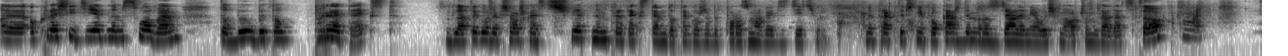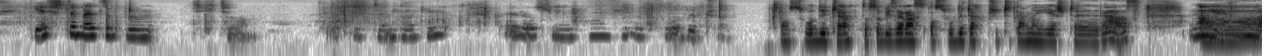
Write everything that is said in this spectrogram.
e, określić jednym słowem, to byłby to pretekst, dlatego że książka jest świetnym pretekstem do tego, żeby porozmawiać z dziećmi. My praktycznie po każdym rozdziale miałyśmy o czym gadać, co? Tak. Jeszcze bardzo bym chciałam. Chodzi? Teraz mi chodzi o słodycze. O słodycze, to sobie zaraz o słodyczach przeczytamy jeszcze raz, a Nie, nie.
